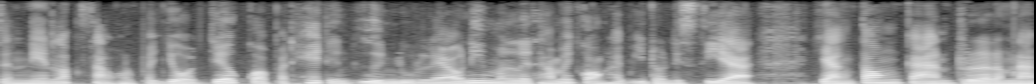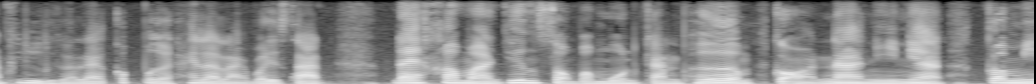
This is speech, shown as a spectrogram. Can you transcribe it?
จะเน้นรักษาผลประโยชน์เยอะกว่าประเทศอื่นๆอยู่แล้วนี่มันเลยทำให้กองทัพอินโดนีเซีย ยังต้องการเรือดำน้ำที่เหลือและก็เปิดให้หลายๆ บริษัท ได้เข้ามายื่นซองประมูลกันเพิ่ม ก่อนหน้านี้เนี่ยก็มี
